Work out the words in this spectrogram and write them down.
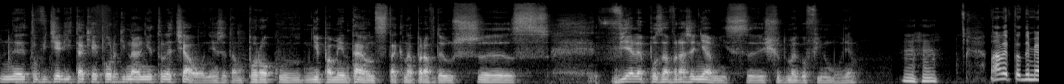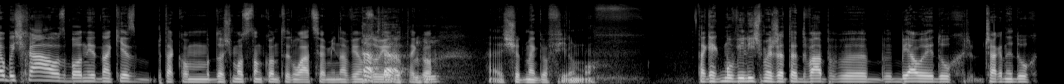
y, to widzieli tak, jak oryginalnie to leciało, nie? że tam po roku, nie pamiętając tak naprawdę już z, wiele poza wrażeniami z siódmego filmu, nie? No ale wtedy miałbyś chaos, bo on jednak jest taką dość mocną kontynuacją i nawiązuje Tak, tak, do tego mhm. e, siódmego filmu. Tak jak mówiliśmy, że te dwa, e, Biały Duch, Czarny Duch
